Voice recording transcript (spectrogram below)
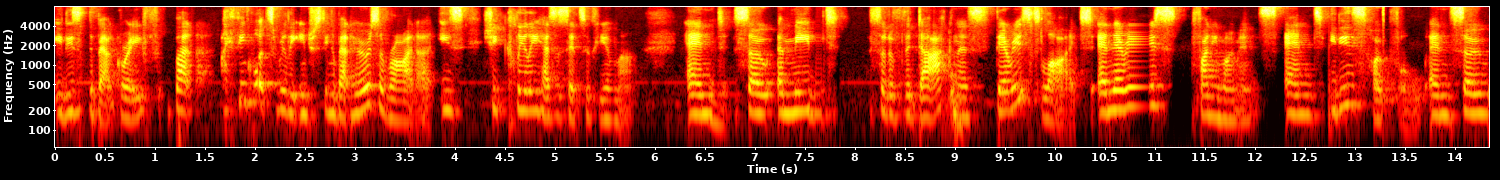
it is about grief, but I think what's really interesting about her as a writer is she clearly has a sense of humor. And so, amid sort of the darkness, there is light and there is funny moments and it is hopeful. And so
